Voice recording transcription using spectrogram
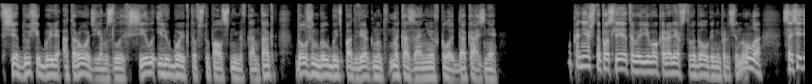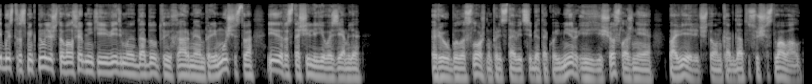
все духи были отродьем злых сил, и любой, кто вступал с ними в контакт, должен был быть подвергнут наказанию вплоть до казни. Конечно, после этого его королевство долго не протянуло. Соседи быстро смекнули, что волшебники и ведьмы дадут их армиям преимущество, и растащили его земли. Рю было сложно представить себе такой мир, и еще сложнее поверить, что он когда-то существовал.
